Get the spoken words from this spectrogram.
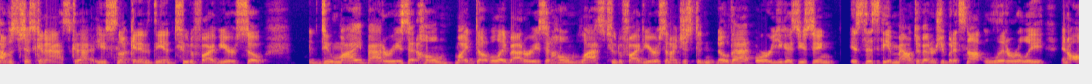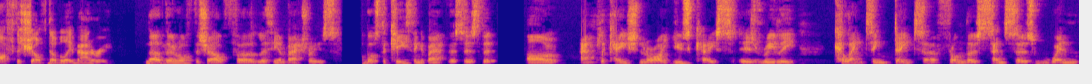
I was just going to ask that. You snuck it in at the end, two to five years. So, do my batteries at home, my AA batteries at home, last two to five years? And I just didn't know that? Or are you guys using, is this the amount of energy, but it's not literally an off the shelf AA battery? No, they're off the shelf uh, lithium batteries. What's the key thing about this is that our application or our use case is really collecting data from those sensors when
